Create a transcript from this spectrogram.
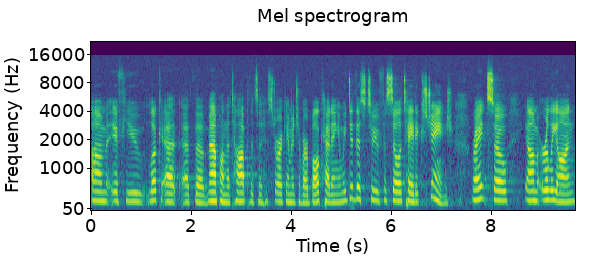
Um, if you look at, at the map on the top, that's a historic image of our bulkheading, and we did this to facilitate exchange, right? So um, early on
